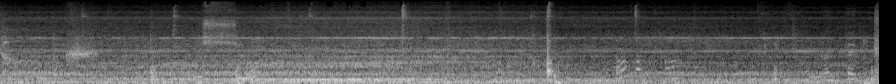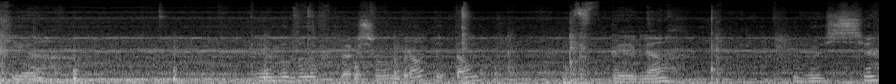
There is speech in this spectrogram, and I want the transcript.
Так. Ну що? Ну таке. Треба було вперше брати там стеля вище.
